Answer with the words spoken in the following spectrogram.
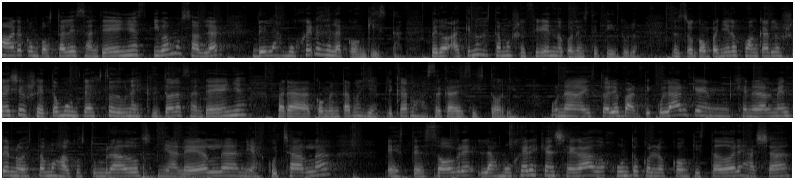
ahora con postales santiagueñas y vamos a hablar de las mujeres de la conquista. Pero ¿a qué nos estamos refiriendo con este título? Nuestro compañero Juan Carlos Reyes retoma un texto de una escritora santiagueña para comentarnos y explicarnos acerca de esa historia. Una historia particular que generalmente no estamos acostumbrados ni a leerla ni a escucharla, este, sobre las mujeres que han llegado junto con los conquistadores allá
